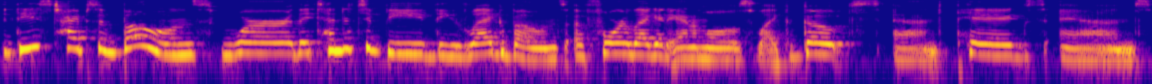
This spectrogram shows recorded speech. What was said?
these types of bones were, they tended to be the leg bones of four legged animals like goats and pigs and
